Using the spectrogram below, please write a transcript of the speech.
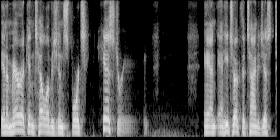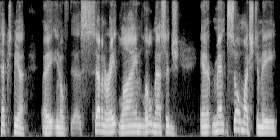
in American television sports history and and he took the time to just text me a, a you know a seven or eight line little message, and it meant so much to me.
